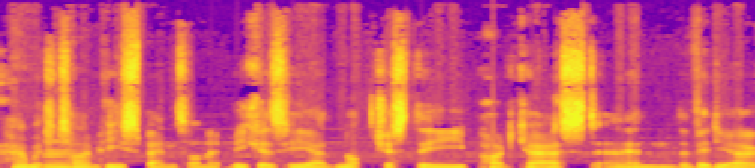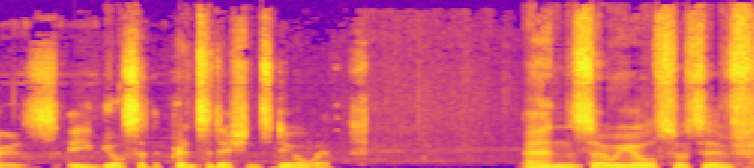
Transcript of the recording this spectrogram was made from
how much mm. time he spent on it because he had not just the podcast and the videos, he also had the print edition to deal with. And so we all sort of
